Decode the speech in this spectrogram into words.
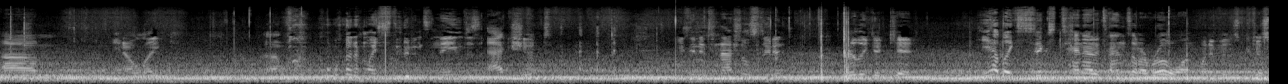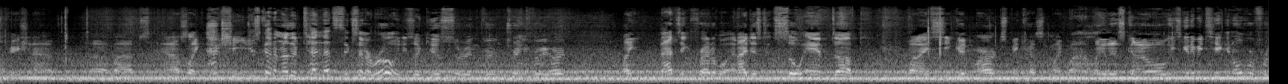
Um, you know, like uh, one of my students' names is Akshat. He's an international student, really good kid. He had like six 10 out of 10s on a row on one of his participation ab, uh, labs. And I was like, actually, you just got another 10. That's six in a row. And he's like, yes, sir, I'm training very hard. Like, that's incredible. And I just get so amped up when I see good marks because I'm like, wow, look at this guy. Oh, he's going to be taking over for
